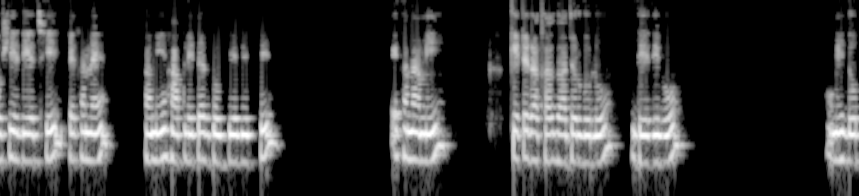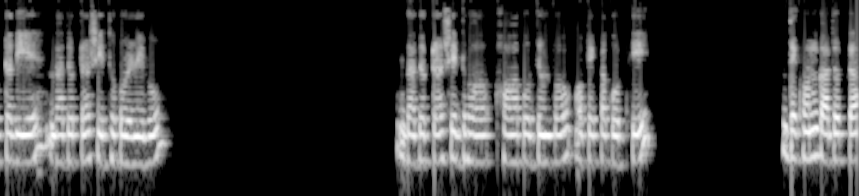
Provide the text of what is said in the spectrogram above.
বসিয়ে দিয়েছি। এখানে আমি হাফ লিটার দুধ দিয়ে দিচ্ছি। এখানে আমি কেটে রাখা গাজরগুলো দিয়ে দিব। আমি দুধটা দিয়ে গাজরটা সিদ্ধ করে নেব। গাজরটা সিদ্ধ হওয়া পর্যন্ত অপেক্ষা করছি। দেখুন, গাজরটা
